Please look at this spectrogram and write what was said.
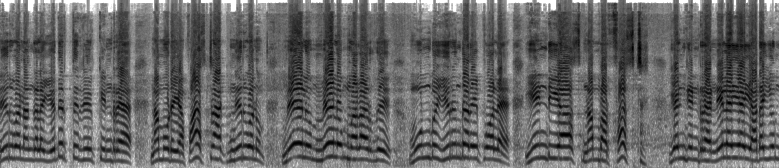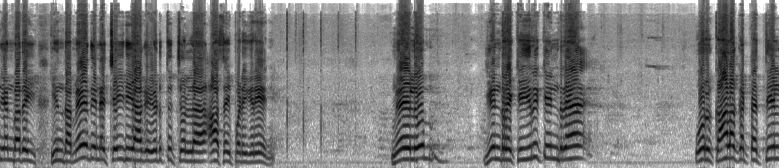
நிறுவனங்களை எதிர்த்து நிற்கின்ற நம்முடைய ஃபாஸ்ட்ராக் நிறுவனம் மேலும் மேலும் வளர்ந்து முன்பு இருந்ததைப் போல இந்தியாஸ் நம்பர் ஃபஸ்ட் என்கின்ற நிலையை அடையும் என்பதை இந்த மேதின செய்தியாக எடுத்துச் சொல்ல ஆசைப்படுகிறேன். மேலும் இன்றைக்கு இருக்கின்ற ஒரு காலகட்டத்தில்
